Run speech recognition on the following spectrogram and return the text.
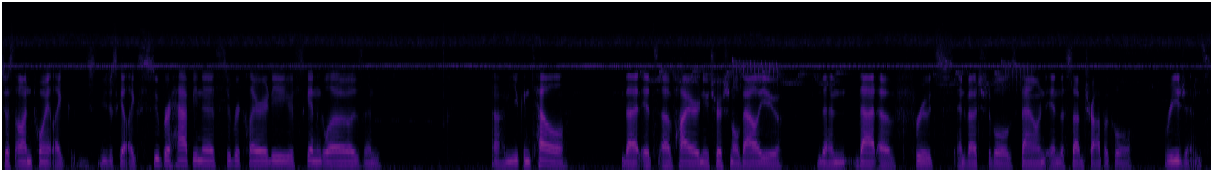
just on point. Like you just get like super happiness, super clarity. Your skin glows, and um, you can tell that it's of higher nutritional value than that of fruits and vegetables found in the subtropical regions.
